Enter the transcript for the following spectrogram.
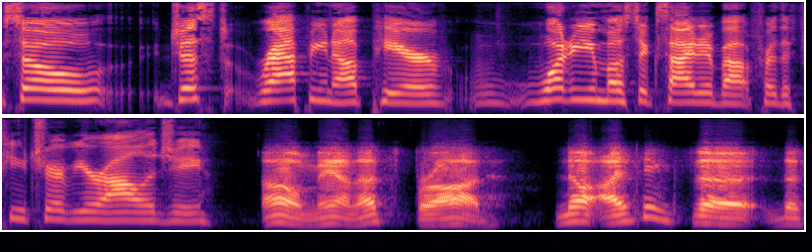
So, just wrapping up here, what are you most excited about for the future of urology? Oh man, that's broad. No, I think the the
